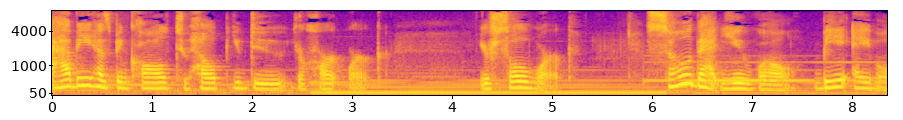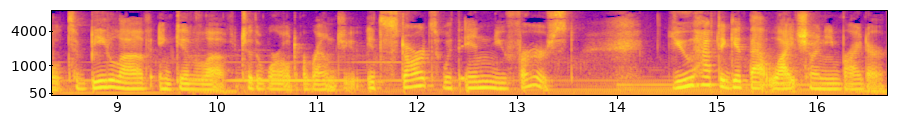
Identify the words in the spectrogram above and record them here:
Abby has been called to help you do your heart work, your soul work, so that you will be able to be love and give love to the world around you. It starts within you first. You have to get that light shining brighter.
